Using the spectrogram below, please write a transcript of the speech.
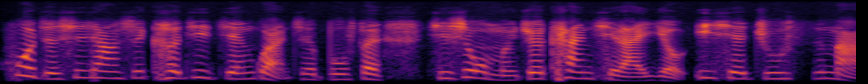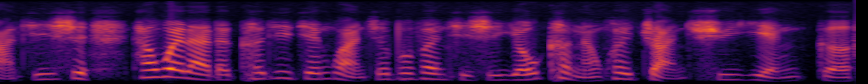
或者是像是科技监管这部分，其实我们就看起来有一些蛛丝马迹，是它未来的科技监管这部分，其实有可能会转趋严格。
